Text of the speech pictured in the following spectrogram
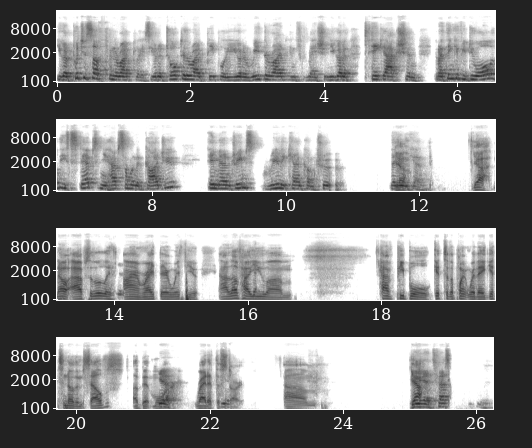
you got to put yourself in the right place. You got to talk to the right people. You got to read the right information. You got to take action. And I think if you do all of these steps and you have someone to guide you, hey man, dreams really can come true. They yeah. really can. Yeah, no, absolutely. I am right there with you. And I love how yeah. you um have people get to the point where they get to know themselves a bit more yeah. right at the start. Um yeah. Yeah, it's fascinating.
